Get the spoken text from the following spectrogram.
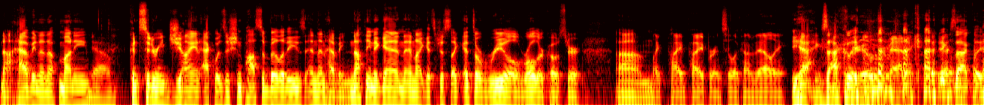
not having enough money, Yeah. considering giant acquisition possibilities, and then having nothing again. And like it's just like it's a real roller coaster. Um, Like Pied Piper in Silicon Valley. yeah, exactly. Real dramatic. exactly.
